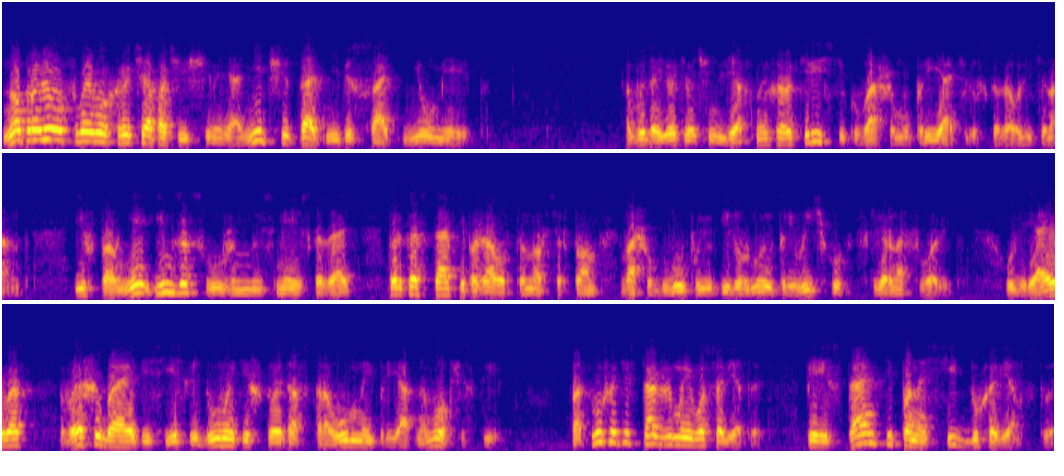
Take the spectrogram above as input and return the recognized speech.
но провел своего хрыча почище меня, ни читать, ни писать не умеет. «Вы даете очень лестную характеристику вашему приятелю», — сказал лейтенант, «и вполне им заслуженную, смею сказать. Только оставьте, пожалуйста, Норсертон, вашу глупую и дурную привычку сквернословить. Уверяю вас, вы ошибаетесь, если думаете, что это остроумно и приятно в обществе. Послушайтесь также моего совета. Перестаньте поносить духовенство.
